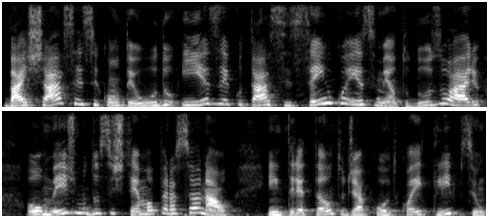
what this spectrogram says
baixasse esse conteúdo e executasse sem o conhecimento do usuário ou mesmo do sistema operacional. Entretanto, de acordo com a Eclipsium,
